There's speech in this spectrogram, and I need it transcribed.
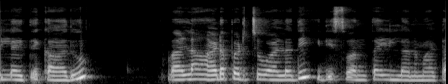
ఇల్లు అయితే కాదు. వాళ్ళ ఆడపడుచు వాళ్ళది ఇది సొంత ఇల్లు అనమాట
